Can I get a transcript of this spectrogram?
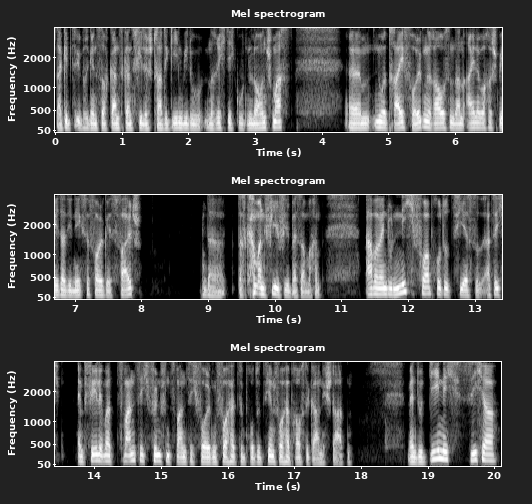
da gibt's übrigens noch ganz, ganz viele Strategien, wie du einen richtig guten Launch machst. Ähm, nur drei Folgen raus und dann eine Woche später die nächste Folge ist falsch. Da, das kann man viel, viel besser machen. Aber wenn du nicht vorproduzierst, also ich empfehle immer 20, 25 Folgen vorher zu produzieren, vorher brauchst du gar nicht starten. Wenn du die nicht sicher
